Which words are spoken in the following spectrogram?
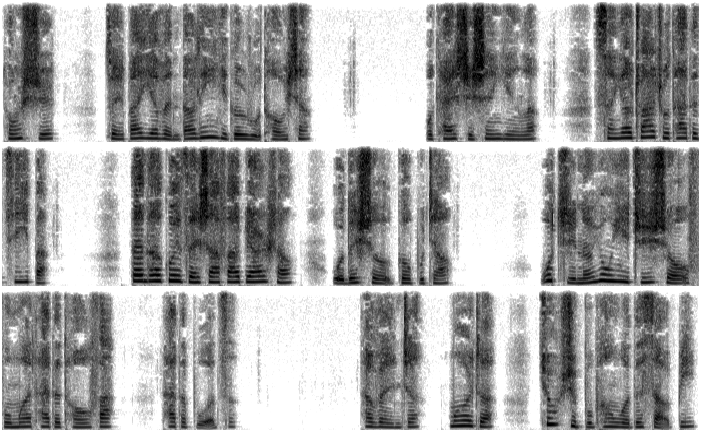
同时嘴巴也吻到另一个乳头上。我开始呻吟了，想要抓住他的鸡巴，但他跪在沙发边上，我的手够不着，我只能用一只手抚摸他的头发，他的脖子。他吻着摸着，就是不碰我的小臂，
